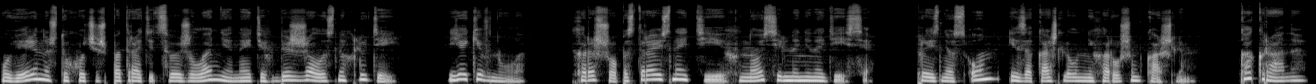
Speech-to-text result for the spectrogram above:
Уверена, что хочешь потратить свое желание на этих безжалостных людей. Я кивнула. Хорошо, постараюсь найти их, но сильно не надейся, произнес он и закашлял нехорошим кашлем. Как рано.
